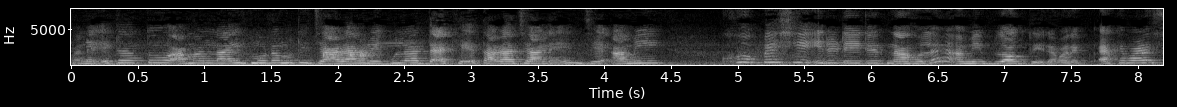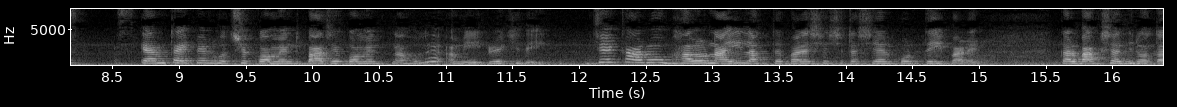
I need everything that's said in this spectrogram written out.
মানে এটা তো আমার লাইভ মোটামুটি যারা রেগুলার দেখে, তারা জানে যে আমি খুব বেশি ইরিটেটেড না হলে আমি ব্লগ দিই না। মানে একেবারে স্ক্যাম টাইপের হচ্ছে কমেন্ট বাজে কমেন্ট না হলে আমি রেখে দিই। যে কারও ভালো নাই লাগতে পারে, সে সেটা শেয়ার করতেই পারে। তার বাক স্বাধীনতা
